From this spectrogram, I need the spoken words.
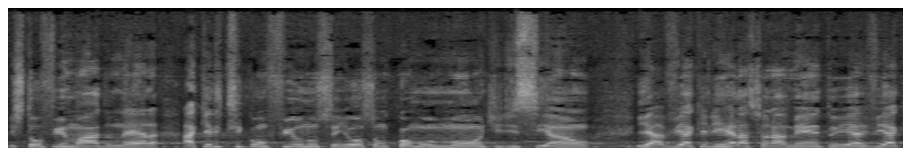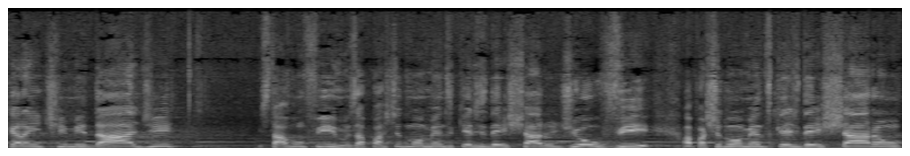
estou firmado nela. Aqueles que se confiam no Senhor são como o um monte de Sião. E havia aquele relacionamento e havia aquela intimidade estavam firmes. A partir do momento que eles deixaram de ouvir, a partir do momento que eles deixaram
